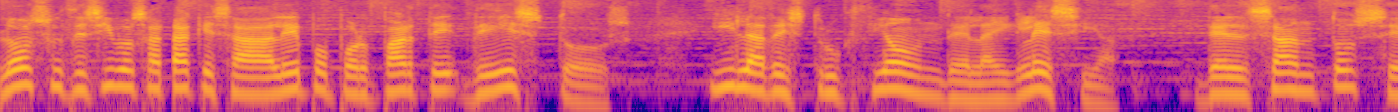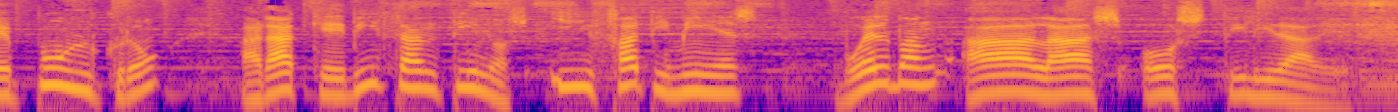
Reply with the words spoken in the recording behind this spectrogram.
los sucesivos ataques a Alepo por parte de estos y la destrucción de la iglesia del Santo Sepulcro hará que bizantinos y fatimíes vuelvan a las hostilidades.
